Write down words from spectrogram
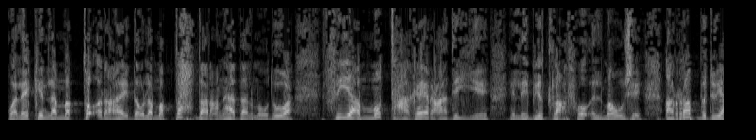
ولكن لما بتقرأ هيدا ولما بتحضر عن هذا الموضوع فيها متعة غير عادية اللي بيطلع فوق الموجة. الرب بده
